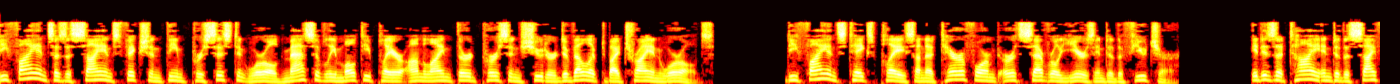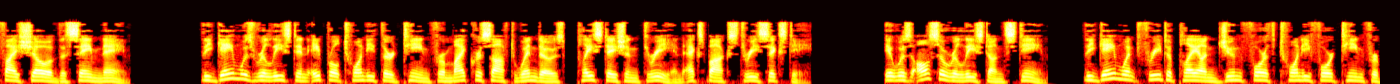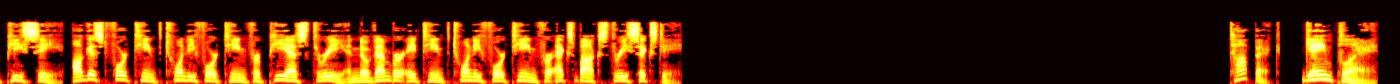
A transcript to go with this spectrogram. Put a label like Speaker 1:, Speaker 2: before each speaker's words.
Speaker 1: Defiance is a science fiction-themed persistent world massively multiplayer online third-person shooter developed by Trion Worlds. Defiance takes place on a terraformed Earth several years into the future. It is a tie-into the sci-fi show of the same name. The game was released in April 2013 for Microsoft Windows, PlayStation 3 and Xbox 360. It was also released on Steam. The game went free to play on June 4, 2014 for PC, August 14, 2014 for PS3 and November 18, 2014 for Xbox 360. Gameplay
